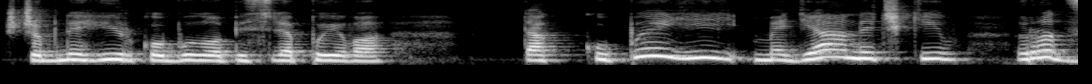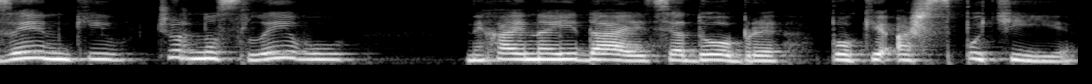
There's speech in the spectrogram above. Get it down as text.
щоб не гірко було після пива, так купи їй медяничків, родзинків, чорносливу. Нехай наїдається добре, поки аж спотіє.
